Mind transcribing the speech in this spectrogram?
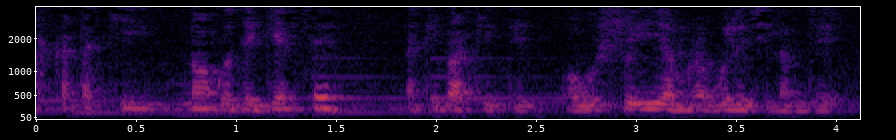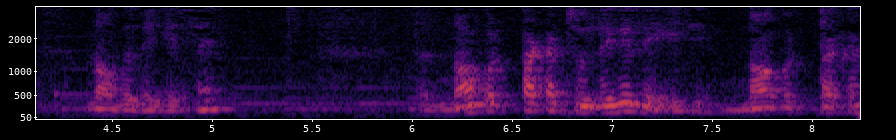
টাকাটা কি নগদে গেছে নাকি বাকিতে? অবশ্যই আমরা বলেছিলাম যে নগদে গেছে। তো নগদ টাকা চলে গেলে, এই যে নগদ টাকা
